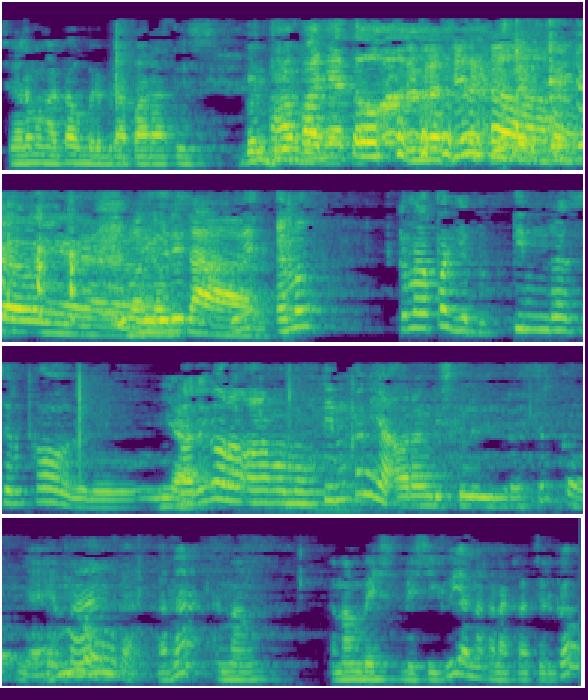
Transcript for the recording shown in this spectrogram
sekarang nggak tahu berberapa ratus Apanya tuh? Tim Circle Circle-nya. Keluarga jadi, jadi emang kenapa gitu tim red circle gitu? Iya. Berarti kan orang orang ngomong tim kan ya orang di sekeliling red circle. ya emang kan karena emang emang bas- basically anak-anak Red Circle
